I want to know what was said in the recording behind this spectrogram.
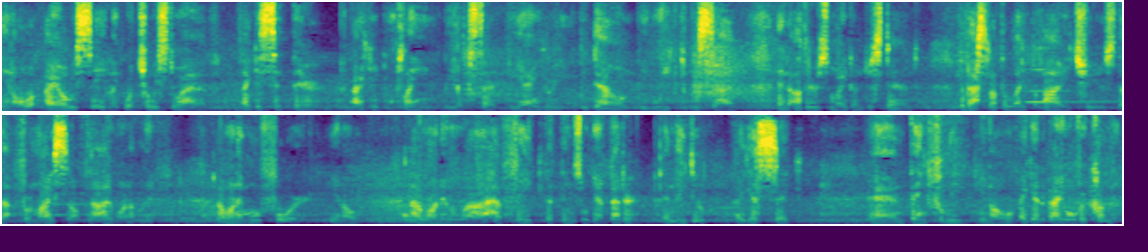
you know, I always say, like, what choice do I have? I could sit there, I could complain, be upset, be angry, be down, be weak, be sad, and others might understand. But that's not the life I choose that for myself that I want to live. I want to move forward, you know. I want to uh, have faith that things will get better, and they do. I get sick, and thankfully, you know, I get I overcome it,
